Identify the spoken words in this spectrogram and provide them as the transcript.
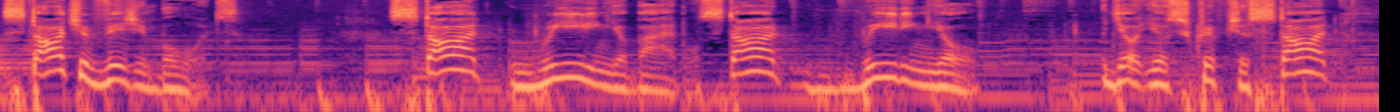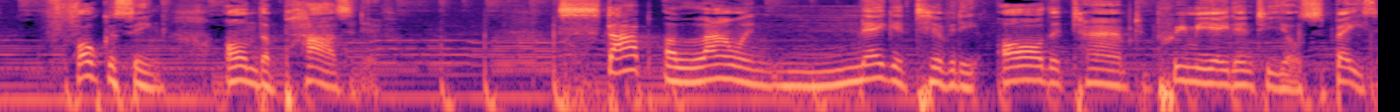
Start your vision boards start reading your Bible. Start reading your your your scripture. Start focusing on the positive. Stop allowing negativity all the time to permeate into your space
